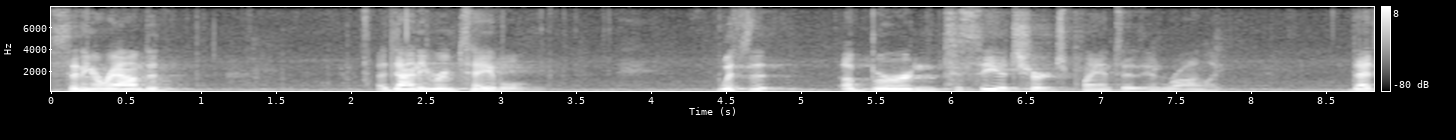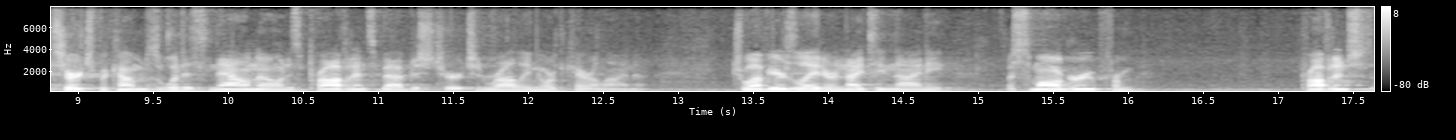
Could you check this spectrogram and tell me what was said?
sitting around a, a dining room table with the a burden to see a church planted in Raleigh. That church becomes what is now known as Providence Baptist Church in Raleigh, North Carolina. Twelve years later, in 1990, a small group from Providence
